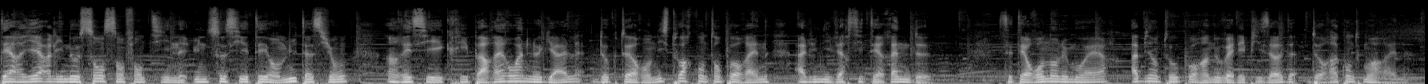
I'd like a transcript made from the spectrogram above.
Derrière l'innocence enfantine, une société en mutation, un récit écrit par Erwan Legal, docteur en histoire contemporaine à l'université Rennes 2. C'était Ronan Lemouer, à bientôt pour un nouvel épisode de Raconte-moi Rennes.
